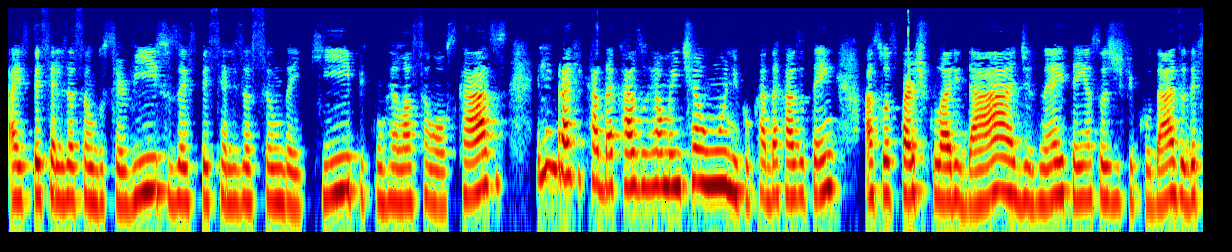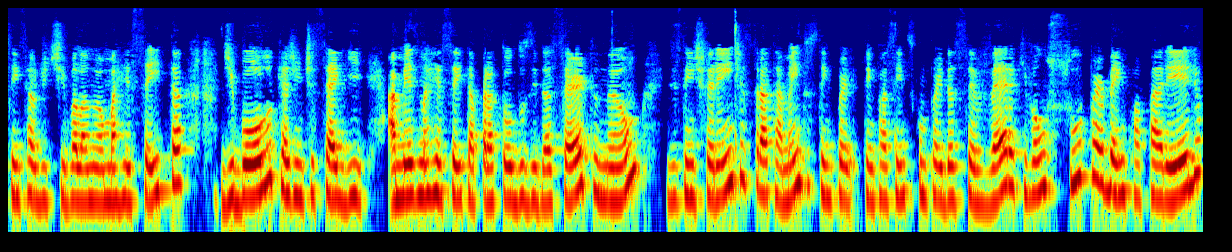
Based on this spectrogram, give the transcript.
A especialização dos serviços, a especialização da equipe com relação aos casos, e lembrar que cada caso realmente é único, cada caso tem as suas particularidades, né? E tem as suas dificuldades. A deficiência auditiva ela não é uma receita de bolo que a gente segue a mesma receita para todos e dá certo, não. Existem diferentes tratamentos, tem, tem pacientes com perda severa que vão super bem com o aparelho,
